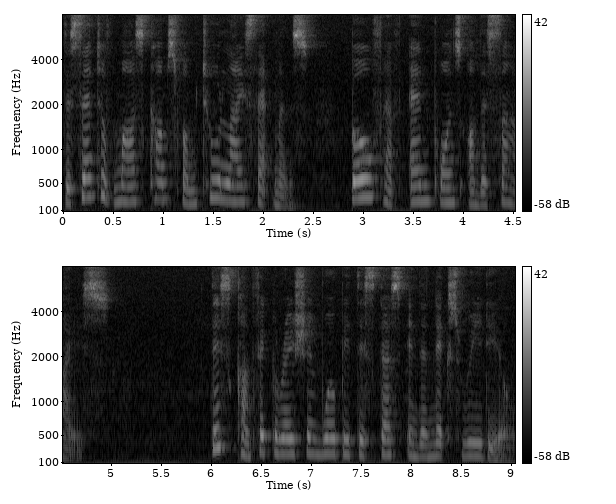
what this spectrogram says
the center of mass comes from two line segments. Both have endpoints on the sides. This configuration will be discussed in the next video.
